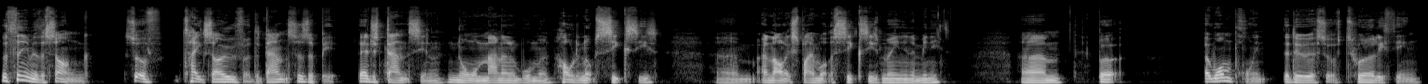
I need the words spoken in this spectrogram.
The theme of the song sort of takes over the dancers a bit, they're just dancing, normal man and a woman, holding up sixes. Um, and I'll explain what the sixes mean in a minute. Um, but at one point, they do a sort of twirly thing,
